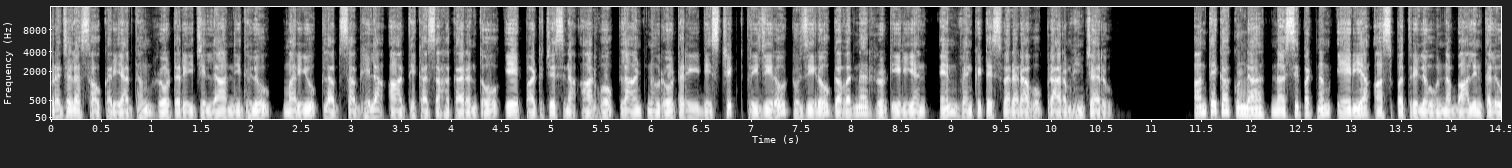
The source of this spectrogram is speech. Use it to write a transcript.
ప్రజల సౌకర్యార్థం రోటరీ జిల్లా నిధులు మరియు క్లబ్ సభ్యుల ఆర్థిక సహకారంతో ఏర్పాటు చేసిన ఆర్వో ప్లాంట్ను Rotary district three zero two zero governor Rotarian N Venkateswara Rao ప్రారంభించారు. అంతేకాకుండా నర్సీపట్నం ఏరియా ఆసుపత్రిలో ఉన్న బాలింతలు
